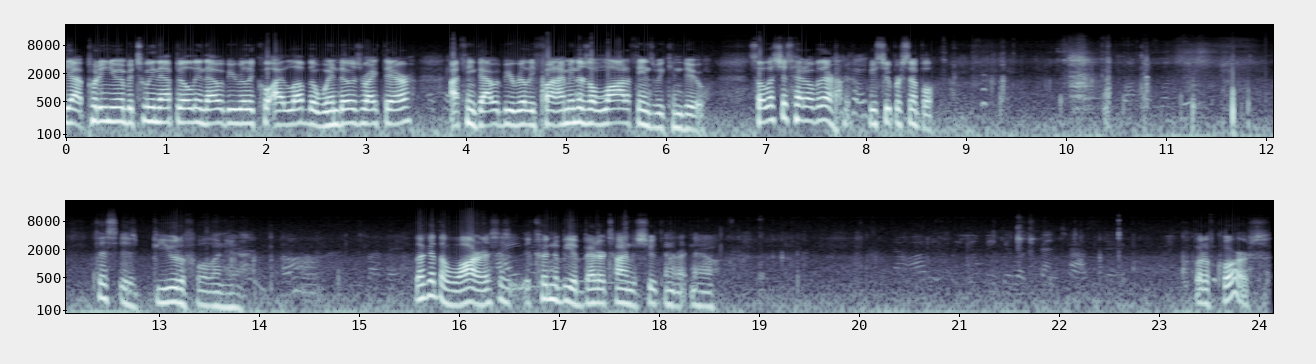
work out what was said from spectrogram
yeah, putting you in between that building that would be really cool. I love the windows right there. Okay. I think that would be really fun. I mean, there's a lot of things we can do. So let's just head over there. Okay. Be super simple. Want this one too? This is beautiful in here. Oh. Look at the water. This is it couldn't be a better time to shoot than right now. Now, obviously, you'll make it look fantastic. But of course.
